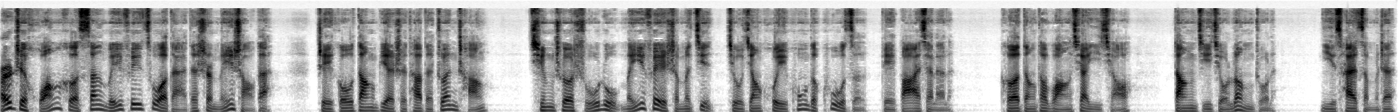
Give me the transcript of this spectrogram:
而这黄鹤三为非作歹的事没少干，这勾当便是他的专长。轻车熟路，没费什么劲，就将慧空的裤子给扒下来了。可等他往下一瞧，当即就愣住了。你猜怎么着？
